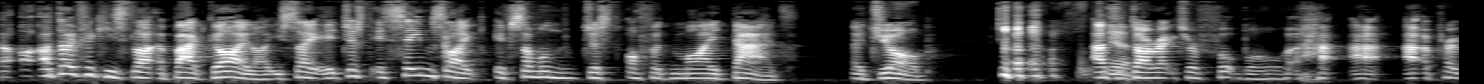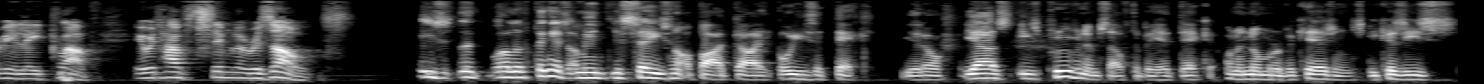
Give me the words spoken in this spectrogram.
I, I don't think he's like a bad guy, like you say. It just it seems like if someone just offered my dad a job as Yeah. a director of football at, at, at a Premier League club, it would have similar results. He's the, well. The thing is, I mean, you say he's not a bad guy, but he's a dick. You know, he has. He's proven himself to be a dick on a number of occasions because he's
